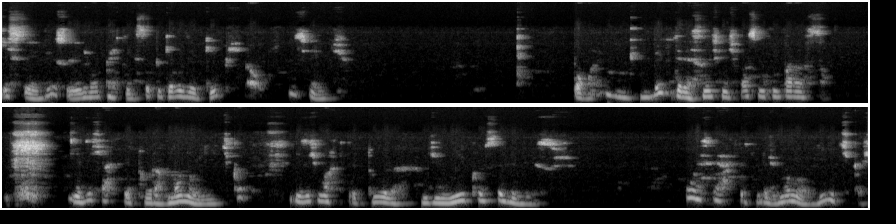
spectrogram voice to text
Esses serviços eles vão pertencer a pequenas equipes autossuficientes. Bom, é bem interessante que a gente faça uma comparação. Existe a arquitetura monolítica, existe uma arquitetura de microserviços. Com essas arquiteturas monolíticas,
